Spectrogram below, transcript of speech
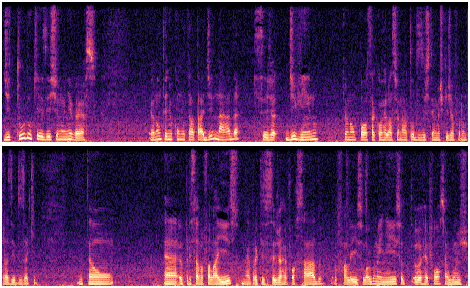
de tudo que existe no universo eu não tenho como tratar de nada que seja divino que eu não possa correlacionar todos os temas que já foram trazidos aqui. Então, é, eu precisava falar isso, né, para que isso seja reforçado. Eu falei isso logo no início, eu, eu reforço em alguns,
